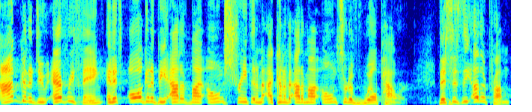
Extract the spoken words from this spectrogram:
I'm going to do everything and it's all going to be out of my own strength and kind of out of my own sort of willpower. This is the other problem.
